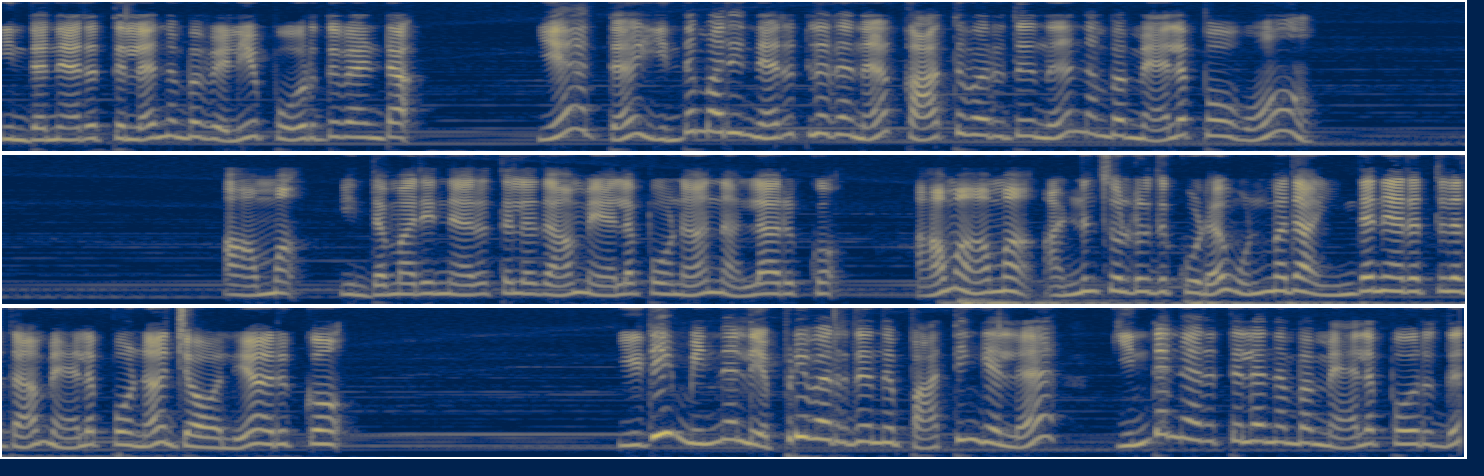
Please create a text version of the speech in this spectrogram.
இந்த நேரத்துல நம்ம வெளியே போறது வேண்டாம். ஏன் அத்தை? இந்த மாதிரி நேரத்துல தானே காத்து வருதுன்னு நம்ம மேல போவோம். ஆமா இந்த மாதிரி நேரத்துல தான் மேல போனா நல்லா இருக்கும். ஆமா ஆமா அண்ணன் சொல்றது கூட உண்மைதான். இந்த நேரத்துல தான் மேல போனா ஜாலியா இருக்கும். இடி மின்னல் எப்படி வருதுன்னு பாத்தீங்கல்ல? இந்த நேரத்துல நம்ம மேல போறது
